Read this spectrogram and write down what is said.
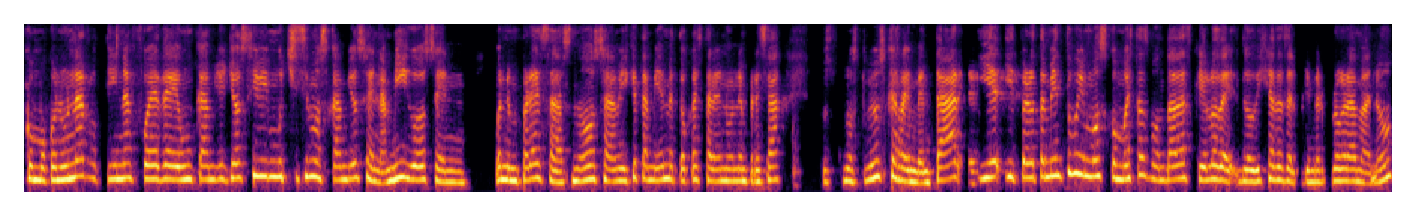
como con una rutina fue de un cambio. Yo sí vi muchísimos cambios en amigos, en, bueno, empresas, ¿no? O sea, a mí que también me toca estar en una empresa, pues nos tuvimos que reinventar, y, pero también tuvimos como estas bondades que yo lo, lo dije desde el primer programa, ¿no?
